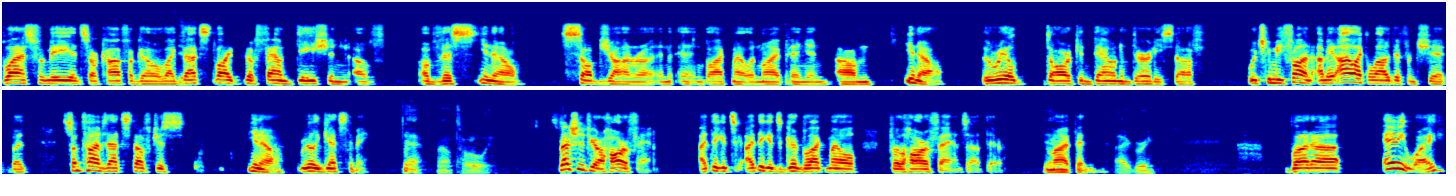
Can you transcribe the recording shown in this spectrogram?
blasphemy, and Sarcofago. Like Yeah. that's like the foundation of of this, you know, subgenre in, in black metal, in my opinion. Um, you know, the real dark and down and dirty stuff, which can be fun. I mean, I like a lot of different shit, but sometimes that stuff just, you know, really gets to me Yeah, no, totally. especially if you're a horror fan. I think it's I think it's good black metal for the horror fans out there, in Yeah. my opinion. I agree. But uh, anyway,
